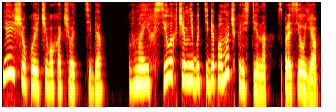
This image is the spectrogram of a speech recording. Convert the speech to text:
я еще кое-чего хочу от тебя». «В моих силах чем-нибудь тебе помочь, Кристина?» – спросил я.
